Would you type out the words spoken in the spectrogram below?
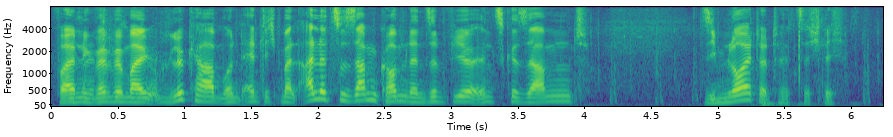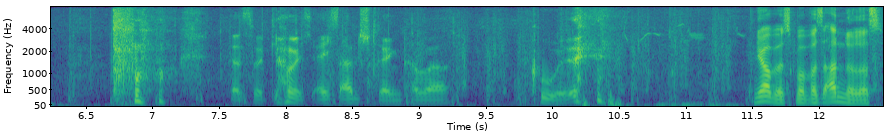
Vor allen Dingen, wenn wir mal Glück haben und endlich mal alle zusammenkommen, dann sind wir insgesamt sieben Leute tatsächlich. Das wird, glaube ich, echt anstrengend, aber cool. Ja, aber ist mal was anderes.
